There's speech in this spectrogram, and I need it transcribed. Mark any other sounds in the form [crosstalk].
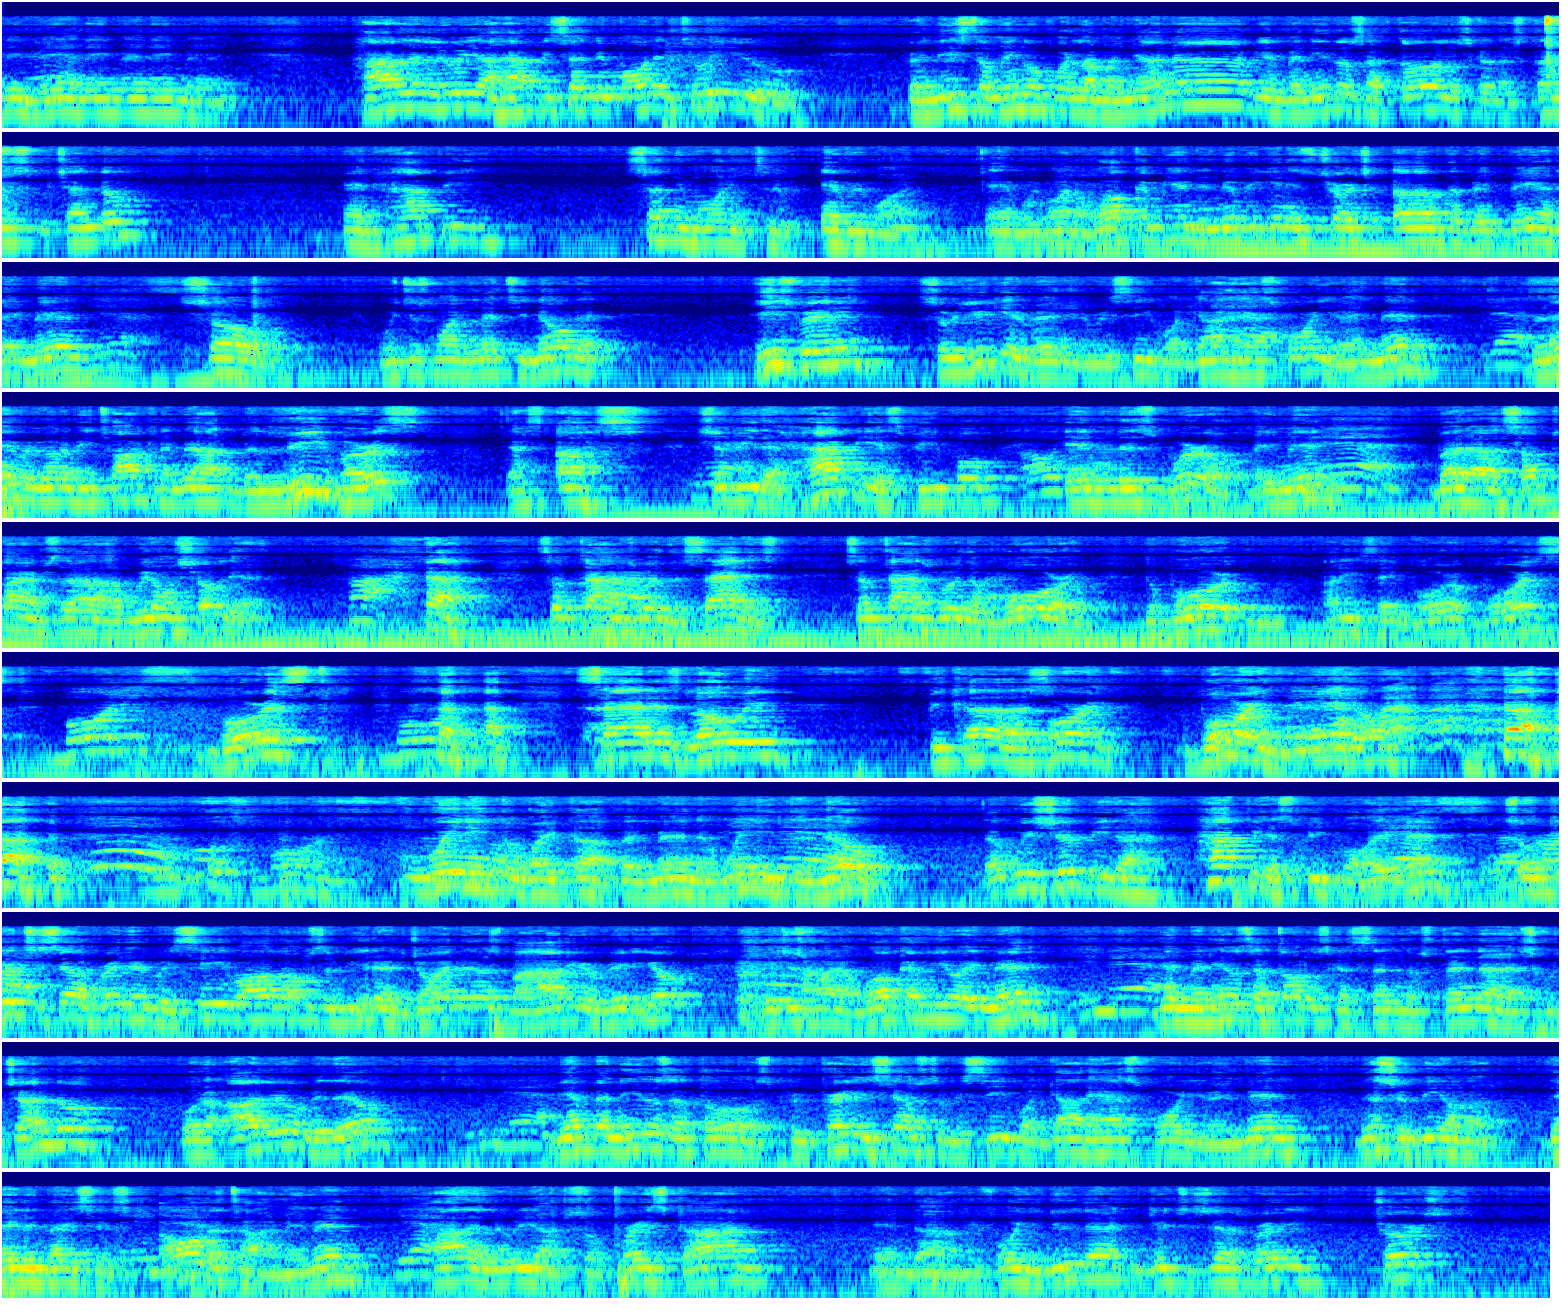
Amen, amen, amen. Hallelujah. Happy Sunday morning to you. Feliz domingo por la mañana. Bienvenidos a todos los que nos están escuchando. And happy Sunday morning to everyone. And we want to welcome you to New Beginnings Church of the Big Bend. Amen. Yes. So, we just want to let you know that He's ready, so you get ready to receive what God has for you. Amen. Yes. Today we're going to be talking about believers. That's us. Should be the happiest people Oh, in this world. Amen. Amen. But uh, sometimes uh, we don't show that. Ha. [laughs] sometimes we're the saddest. Sometimes we're the bored. The bored. How do you say bored? Borest? Board is saddest, lonely, because Boring. boring. There you go. [laughs] [laughs] Are boring. we need to wake up, amen, and we need to know that we should be the happiest people, amen. Yes, so right. get yourself ready to receive all those of you that are joining us by audio or video. We just want to welcome you, amen. Amen. Bienvenidos a todos los que se nos estén uh, escuchando por audio, video. Amen. Bienvenidos a todos. Prepare yourselves to receive what God has for you. Amen. This should be on a daily basis, Amen. all the time. Amen. Yes. Hallelujah. So praise God. And uh, before you do that, get yourselves ready. Church,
